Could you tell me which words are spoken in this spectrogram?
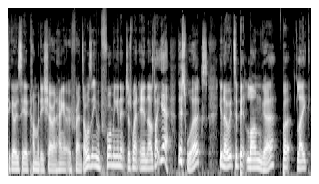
to go and see a comedy show and hang out with friends. I wasn't even performing in it; just went in. I was like, "Yeah, this works." You know, it's a bit longer, but like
